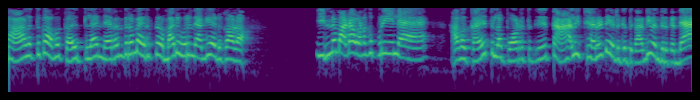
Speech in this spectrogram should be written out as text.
காலத்துக்கு அவ கழுத்துல நிரந்தரமா இருக்கிற மாதிரி ஒரு நகை எடுக்கணும். இன்னும் உனக்கு புரியல? அவ கழுத்துல போறதுக்கு தாலி சரடு எடுக்கிறதுக்காண்டி வந்திருக்கேன்டா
